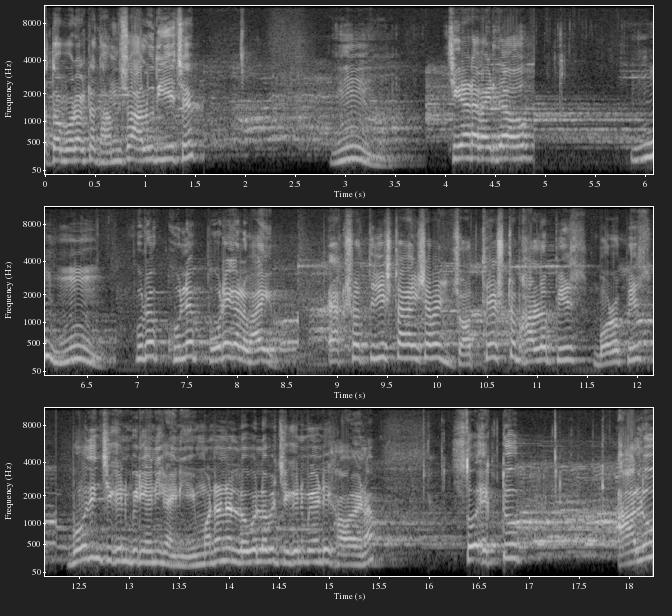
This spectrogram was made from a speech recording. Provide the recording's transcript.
এত বড় একটা ধামসা আলু দিয়েছে। হুম। চিকেনটা বাইট দাও। হুম হুম। পুরো খুলে পড়ে গেল ভাই। একশো তিরিশ টাকা হিসাবে যথেষ্ট ভালো পিস বড় পিস বহুদিন চিকেন বিরিয়ানি খাইনি। এই মাটনের লোভে লোভে চিকেন বিরিয়ানি খাওয়া হয় না। তো একটু আলু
